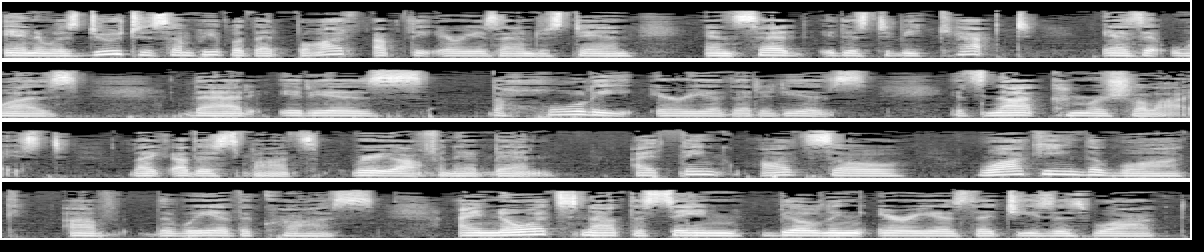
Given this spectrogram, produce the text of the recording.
and it was due to some people that bought up the area, as I understand, and said it is to be kept as it was, that it is the holy area that it is. It's not commercialized like other spots very often have been. I think also walking the walk of the way of the cross. I know it's not the same building areas that Jesus walked,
